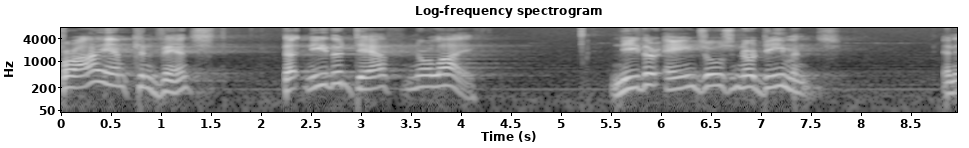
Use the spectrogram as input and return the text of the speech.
For I am convinced that neither death nor life neither angels nor demons. And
